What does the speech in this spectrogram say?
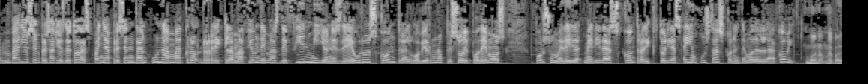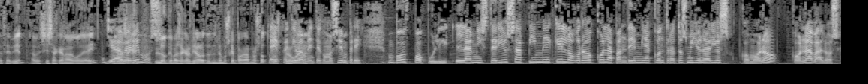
Varios empresarios de toda España presentan una macro reclamación de más de 100 millones de euros contra el gobierno PSOE-Podemos por sus medida- medidas contradictorias e injustas con el tema de la COVID. Bueno, me parece bien. A ver si sacan algo de ahí. Ya Lo que- veremos. lo que pasa que al final lo tendremos que pagar nosotros. bueno. Efectivamente, como siempre. Voz Populi, la misteriosa pyme que logró con la pandemia contratos millonarios, como no, con Ábalos,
